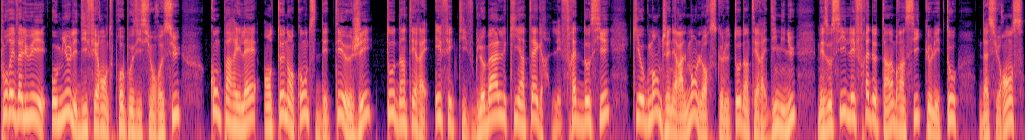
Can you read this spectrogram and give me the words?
Pour évaluer au mieux les différentes propositions reçues, comparez-les en tenant compte des TEG, taux d'intérêt effectif global qui intègre les frais de dossier, qui augmentent généralement lorsque le taux d'intérêt diminue, mais aussi les frais de timbre ainsi que les taux d'assurance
